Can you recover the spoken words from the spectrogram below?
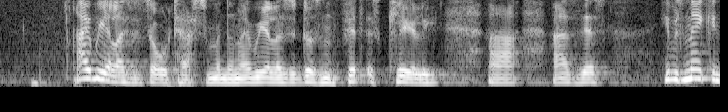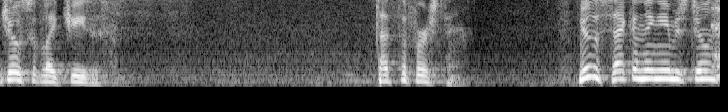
I realize it's Old Testament and I realize it doesn't fit as clearly uh, as this. He was making Joseph like Jesus. That's the first thing. You know the second thing he was doing?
